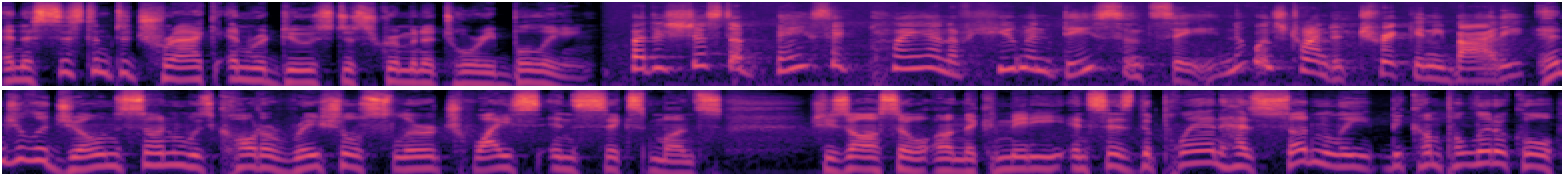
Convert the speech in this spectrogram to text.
and a system to track and reduce discriminatory bullying. But it's just a basic plan of human decency. No one's trying to trick anybody. Angela Jones' son was called a racial slur twice in six months. She's also on the committee and says the plan has suddenly become political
